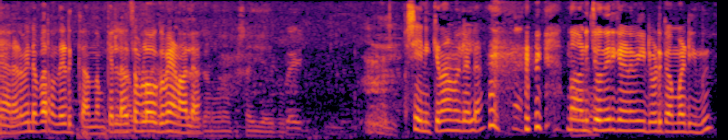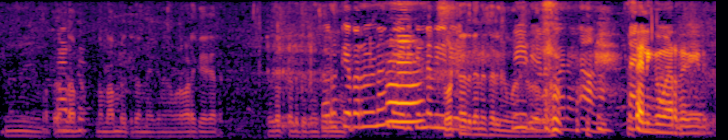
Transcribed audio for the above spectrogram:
ഞാനാണ് പിന്നെ പറഞ്ഞത് എടുക്കാൻ. നമുക്ക് എല്ലാ ദിവസം വ്ളോഗ് വേണമല്ലോ. കാണുമ്പോൾ ആയി പോകും പക്ഷെ എനിക്ക് നാണില്ലല്ലോ നാണിച്ചോന്നിരിക്കണ വീഡിയോ എടുക്കാൻ മടിയെന്ന്. സലിംകുമാറിന്റെ വീട്.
